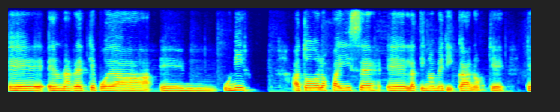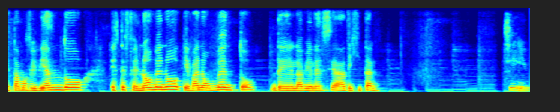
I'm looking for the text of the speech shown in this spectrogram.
eh, en una red que pueda em, unir a todos los países latinoamericanos que que estamos viviendo este fenómeno que va en aumento de la violencia digital. Sí,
